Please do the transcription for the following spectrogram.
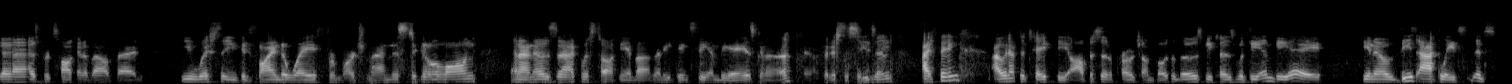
guys were talking about that you wish that you could find a way for March Madness to go along. And I know Zach was talking about that he thinks the NBA is going to you know, finish the season. I think I would have to take the opposite approach on both of those because with the NBA, you know, these athletes, it's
